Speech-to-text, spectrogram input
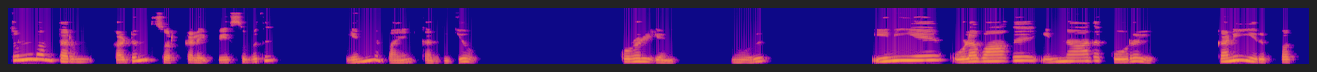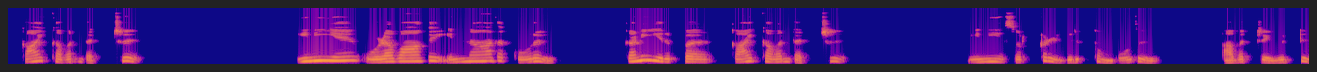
துன்பம் தரும் கடும் சொற்களை பேசுவது என்ன பயன் கருதியோ? குழல் எண் நூறு. இனியே உளவாக இன்னாத கூறல் கனியிருப்பக் காய் கவர்ந்தற்று. இனிய உளவாக இன்னாத கூறல் கனியிருப்ப காய் கவர்ந்தற்று. இனிய சொற்கள் இருக்கும்போது அவற்றை விட்டு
